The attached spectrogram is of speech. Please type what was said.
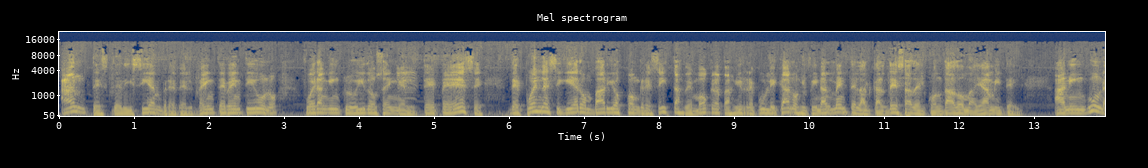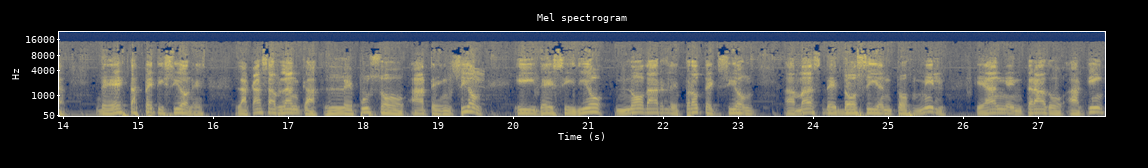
antes de diciembre del 2021 fueran incluidos en el TPS. Después le siguieron varios congresistas demócratas y republicanos y finalmente la alcaldesa del condado Miami-Dade. A ninguna de estas peticiones la Casa Blanca le puso atención y decidió no darle protección a más de 200 mil que han entrado aquí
